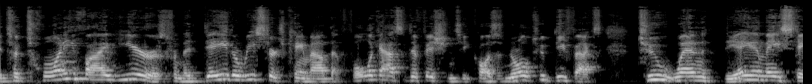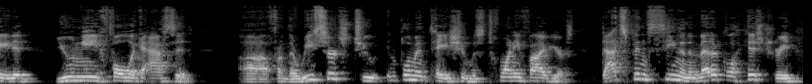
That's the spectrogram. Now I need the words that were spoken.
it took 25 years from the day the research came out that folic acid deficiency causes neural tube defects to when the AMA stated you need folic acid. Uh, from the research to implementation was 25 years. That's been seen in the medical history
